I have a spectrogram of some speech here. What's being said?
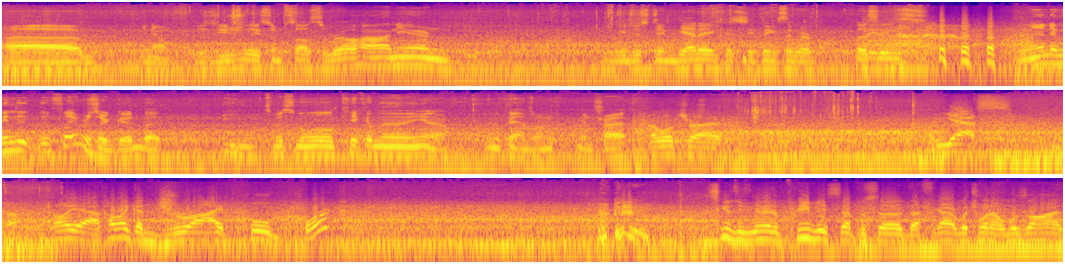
Uh, you know, there's usually some salsa roja in here, and we just didn't get it because he thinks that we're pussies. and I mean, the, the flavors are good, but it's missing a little kick in the you know in the pants. I'm gonna try it. I will try it. Yes. Oh yeah, kind of like a dry pulled pork. Excuse me. If you heard a previous episode, I forgot which one I was on,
